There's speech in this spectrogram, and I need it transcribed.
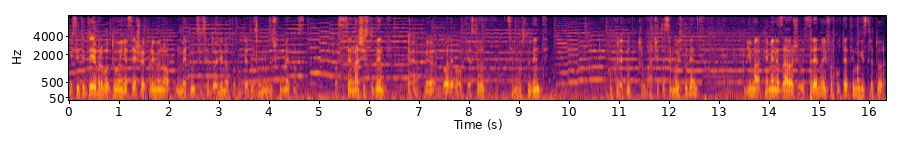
И сите тие вработувања, се што е примено уметници, се дојдени од факултетот за музичка уметност. Тоа се се наши студенти. Еве, например, доле во оркестрот се мои студенти. Конкретно трубачите се мои студенти. Има кај мене завршили средно и факултет и магистратура.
